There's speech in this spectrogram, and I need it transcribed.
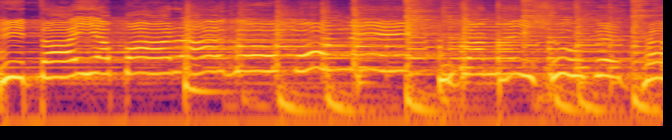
সে পারা গো শুভেচ্ছা।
